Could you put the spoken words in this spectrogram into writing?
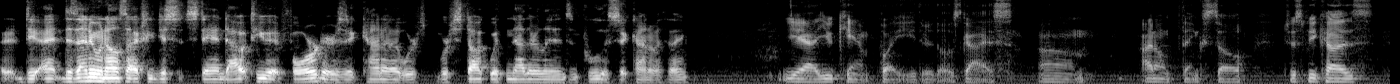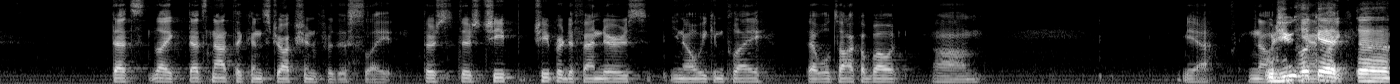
Uh, do, uh, does anyone else actually just stand out to you at forward, or is it kind of we're we're stuck with Netherlands and Pulisic kind of a thing? Yeah, you can't play either of those guys. Um, I don't think so just because that's like that's not the construction for this slate. There's there's cheap cheaper defenders, you know, we can play that we'll talk about. Um, yeah. No. Would you look at like- uh,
